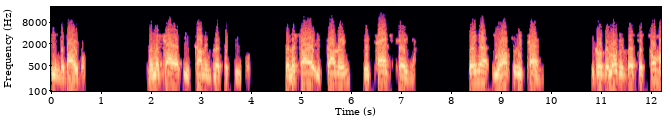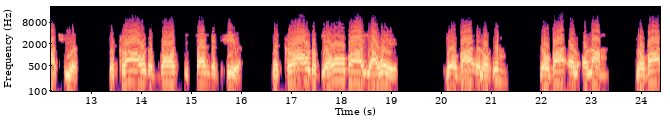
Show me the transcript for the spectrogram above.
see in the Bible. The Messiah is coming, blessed people. The Messiah is coming. Repent, Kenya. Kenya, you have to repent because the Lord invested so much here. The cloud of God descended here. The cloud of Jehovah Yahweh, Jehovah Elohim Jehovah El Olam, Jehovah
